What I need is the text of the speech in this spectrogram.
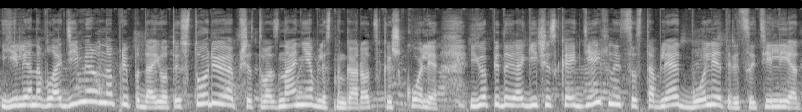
Елена Владимировна преподает историю и обществознание в Лесногородской школе. Ее педагогическая деятельность составляет более 30 лет.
